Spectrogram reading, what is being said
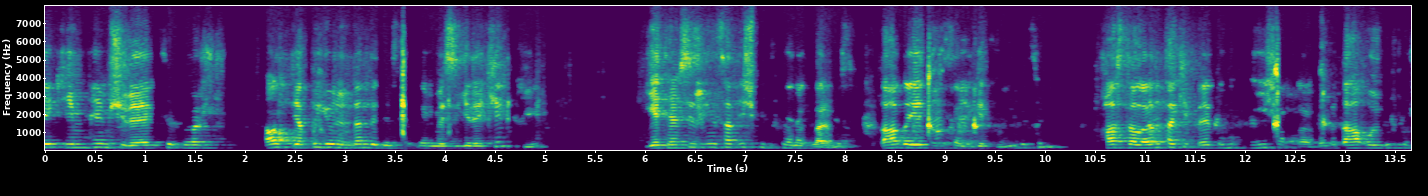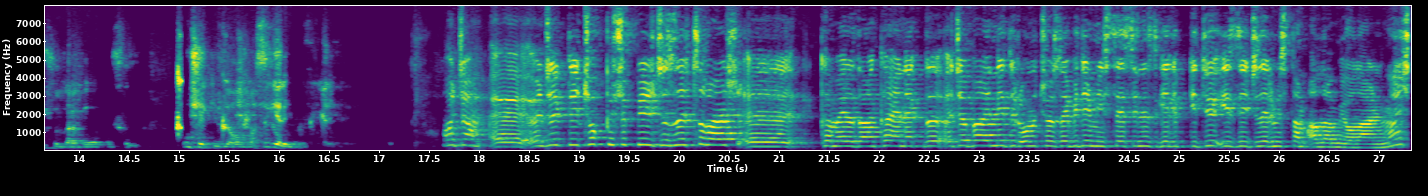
hekim, hemşire, şoför, altyapı yönünden de desteklenmesi gerekir ki yetersiz insan iş gücü kaynaklarımız daha da yetersiz hale getirilmesin. Hastaların takipleri daha iyi şartlarda ve daha uygun koşullarda yapılsın. Bu şekilde olması gerekir. Hocam, e, öncelikle çok küçük bir cızırtı var e, kameradan kaynaklı. Acaba nedir onu çözebilir miyiz? Sesiniz gelip gidiyor. İzleyicilerimiz tam alamıyorlarmış.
